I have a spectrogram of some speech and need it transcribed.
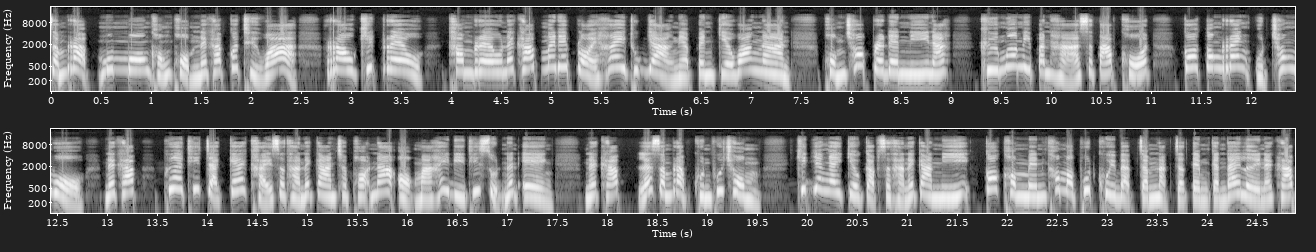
สำหรับมุมมองของผมนะครับก็ถือว่าเราคิดเร็วทำเร็วนะครับ ไม่ได้ปล่อยให้ทุกอย่างเนี่ยเป็นเกียร์ว่างนาน ผมชอบประเด็นนี้นะ คือเมื่อมีปัญหาสตาฟโค้ดก็ต้องเร่งอุดช่องโหว่นะครับ เพื่อที่จะแก้ไขสถานการณ์เฉพาะหน้าออกมาให้ดีที่สุดนั่นเองนะครับ และสำหรับคุณผู้ชม คิดยังไงเกี่ยวกับสถานการณ์นี้ ก็คอมเมนต์เข้ามาพูดคุยแบบจำหนักจะเต็มกันได้เลยนะครับ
